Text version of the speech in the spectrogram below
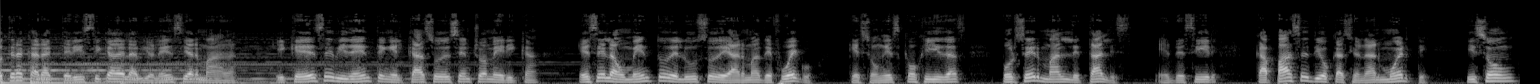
Otra característica de la violencia armada, y que es evidente en el caso de Centroamérica, es el aumento del uso de armas de fuego, que son escogidas por ser más letales, es decir, capaces de ocasionar muerte y son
